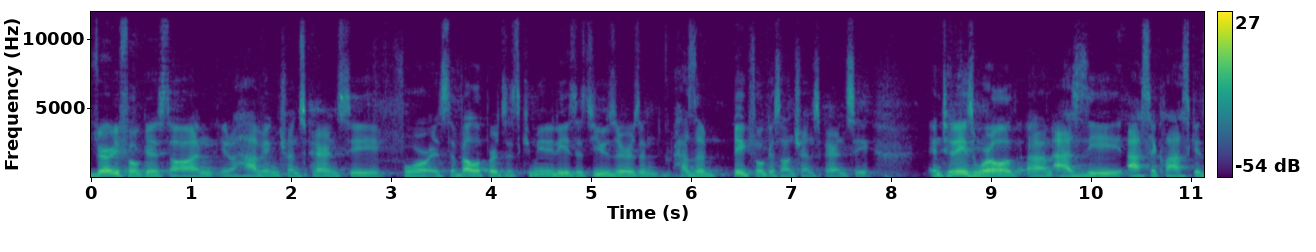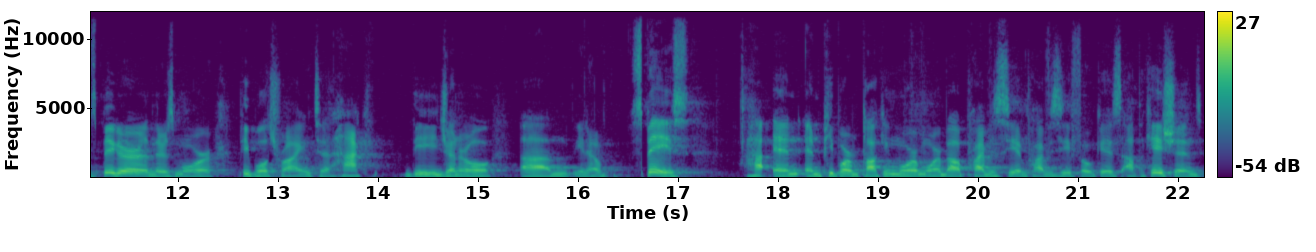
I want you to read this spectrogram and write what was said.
very focused on you know, having transparency for its developers, its communities, its users, and has a big focus on transparency. In today's world, um, as the asset class gets bigger and there's more people trying to hack the general um, you know, space, and, and people are talking more and more about privacy and privacy-focused applications.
